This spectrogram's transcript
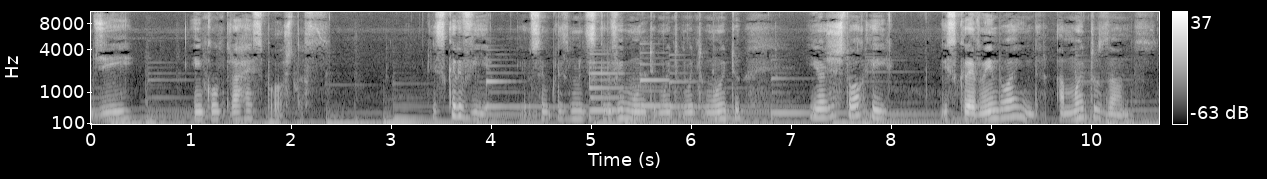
de encontrar respostas. Escrevia, eu simplesmente escrevi muito, muito, muito, muito e hoje estou aqui, escrevendo ainda, há muitos anos.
